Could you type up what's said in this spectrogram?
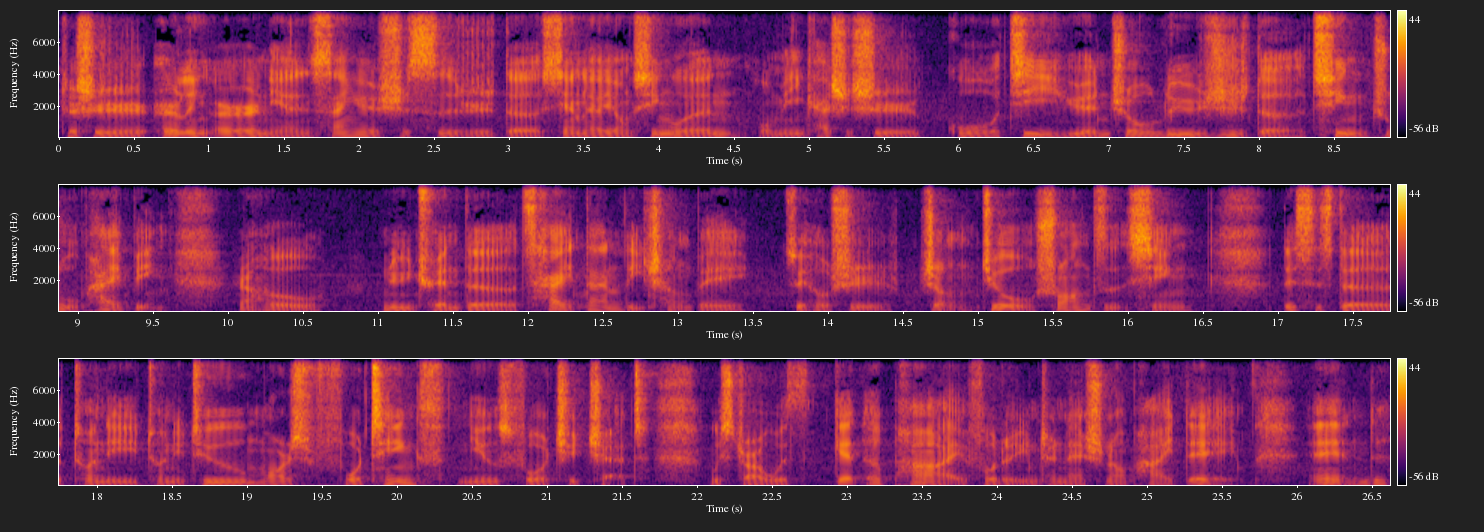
这是二零二二年三月十四日的闲聊用新闻。我们一开始是国际圆周率日的庆祝派饼，然后女权的菜单里程碑，最后是拯救双子星。This is the 2022 March 14th news for chit chat. We start with get a pie for the International Pie Day and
